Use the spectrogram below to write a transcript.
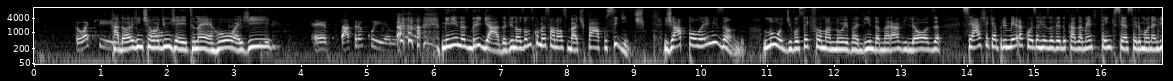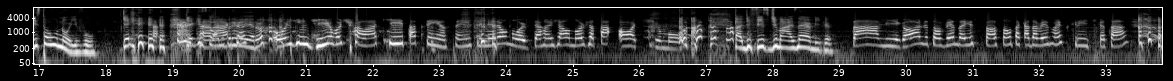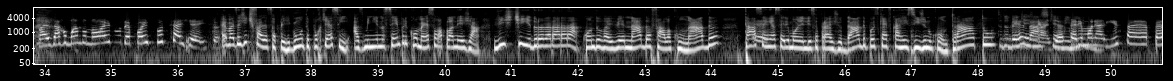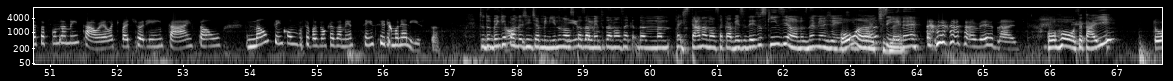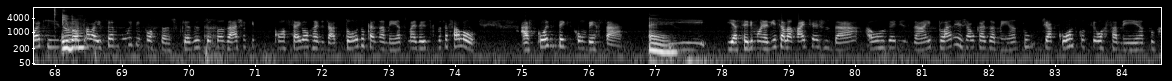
Tô aqui. Cada hora a gente chama de um jeito, né? Rô, é Gi. É, tá tranquilo. Meninas, obrigada, viu? Nós vamos começar nosso bate-papo seguinte, já polemizando. Lude, você que foi uma noiva linda, maravilhosa, você acha que a primeira coisa a resolver do casamento tem que ser a cerimonialista ou o noivo? Quem que, que, que escolhe primeiro? Hoje em dia eu vou te falar que tá tenso, hein? Primeiro é o noivo. Se arranjar o noivo já tá ótimo. tá difícil demais, né, amiga? Tá, amiga. Olha, tô vendo aí a situação tá cada vez mais crítica, tá? mas arrumando noivo, depois tudo se ajeita. É, mas a gente faz essa pergunta porque, assim, as meninas sempre começam a planejar vestido, rararara. quando vai ver, nada fala com nada, tá é. sem a cerimonialista para ajudar, depois quer ficar rescindindo no contrato. Tudo bem Verdade. que a gente que é A cerimonialista é peça fundamental, é ela que vai te orientar, então não tem como você fazer um casamento sem cerimonialista. Tudo bem que Nossa, quando a gente é menino, nosso isso. casamento tá nossa, da, na, tá, está na nossa cabeça desde os 15 anos, né, minha gente? Ou então, antes, assim, né? né? é verdade. Ô, Rô, você tá aí? Tô aqui. Não, e vamos... falar, isso é muito importante, porque às vezes as pessoas acham que conseguem organizar todo o casamento, mas é isso que você falou. As coisas têm que conversar. É. E, e a cerimonialista, ela vai te ajudar a organizar e planejar o casamento de acordo com o seu orçamento,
